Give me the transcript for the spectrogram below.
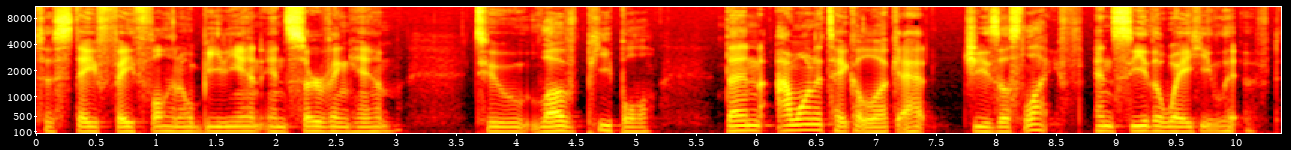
to stay faithful and obedient in serving Him, to love people, then I want to take a look at Jesus' life and see the way He lived.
